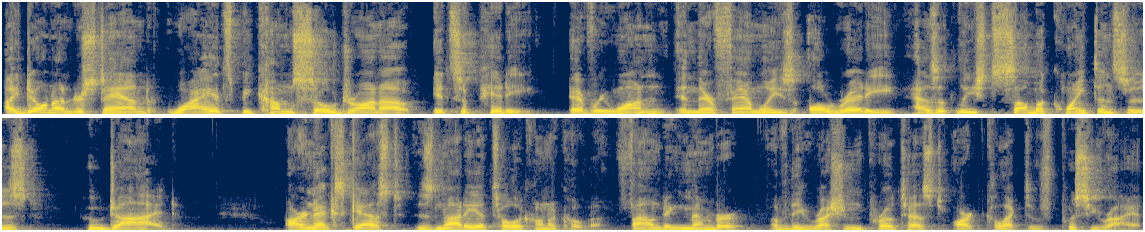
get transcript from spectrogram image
I don't understand why it's become so drawn out. It's a pity. Everyone in their families already has at least some acquaintances who died. Our next guest is Nadia Tolokonnikova, founding member of the Russian protest art collective Pussy Riot.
